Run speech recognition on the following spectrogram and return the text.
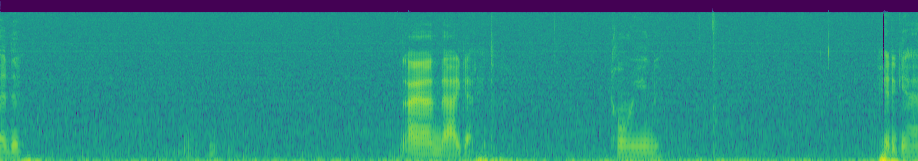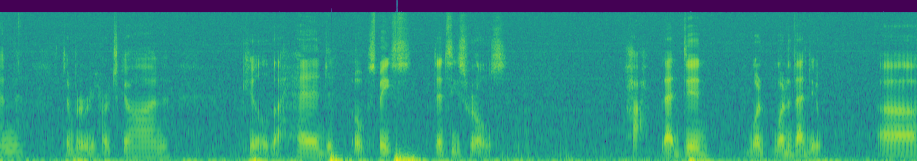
Head. And I get hit. Coin. Hit again. Temporary heart's gone. Kill the head. Oh, space. Dead Sea Scrolls. Ha. That did... What, what did that do? Uh...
